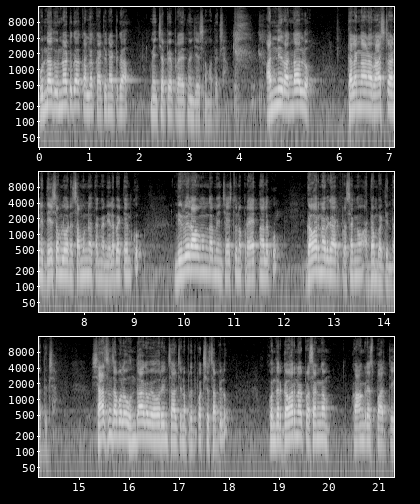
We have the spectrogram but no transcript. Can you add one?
ఉన్నది ఉన్నట్టుగా కళ్ళకు కట్టినట్టుగా మేము చెప్పే ప్రయత్నం చేసినాం అధ్యక్ష. అన్ని రంగాల్లో తెలంగాణ రాష్ట్రాన్ని దేశంలోనే సమున్నతంగా నిలబెట్టేందుకు నిర్విరామంగా మేము చేస్తున్న ప్రయత్నాలకు గవర్నర్ గారి ప్రసంగం అద్దం పట్టింది అధ్యక్ష. శాసనసభలో హుందాగా వ్యవహరించాల్సిన ప్రతిపక్ష సభ్యులు కొందరు గవర్నర్ ప్రసంగం కాంగ్రెస్ పార్టీ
